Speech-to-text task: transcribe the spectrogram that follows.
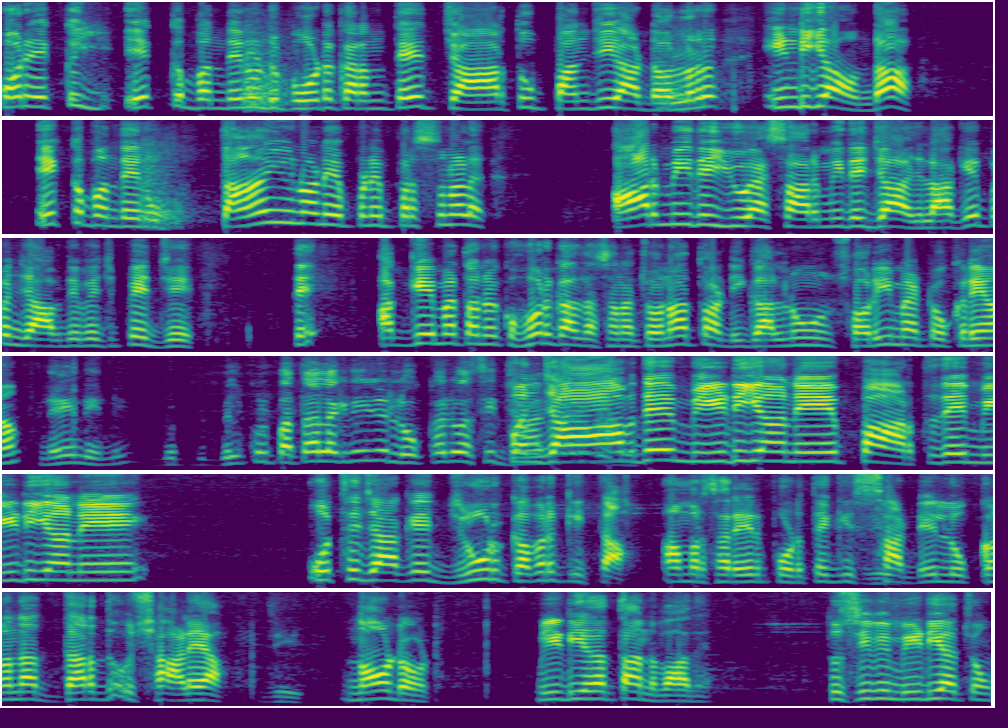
ਔਰ ਇੱਕ ਇੱਕ ਬੰਦੇ ਨੂੰ ਡਿਪੋਰਟ ਕਰਨ ਤੇ 4 ਤੋਂ 5000 ਡਾਲਰ ਇੰਡੀਆ ਆਉਂਦਾ ਇੱਕ ਬੰਦੇ ਨੂੰ। ਤਾਂ ਹੀ ਉਹਨਾਂ ਨੇ ਆਪਣੇ ਪਰਸਨਲ ਆਰਮੀ ਦੇ ਯੂਐਸ ਆਰਮੀ ਦੇ ਜਹਾਜ਼ ਲਾ ਕੇ ਪੰਜਾਬ ਦੇ ਵਿੱਚ ਭੇਜੇ। ਤੇ ਅੱਗੇ ਮੈਂ ਤੁਹਾਨੂੰ ਇੱਕ ਹੋਰ ਗੱਲ ਦੱਸਣਾ ਚਾਹੁੰਦਾ ਤੁਹਾਡੀ ਗੱਲ ਨੂੰ ਸੌਰੀ ਮੈਂ ਟੋਕ ਰਿਹਾ। ਨਹੀਂ ਨਹੀਂ ਨਹੀਂ ਬਿਲਕੁਲ ਪਤਾ ਲੱਗਣੀ ਜੇ ਲੋਕਾਂ ਨੂੰ ਅਸੀਂ ਪੰਜਾਬ ਦੇ ਮੀਡੀਆ ਨੇ ਭਾਰਤ ਦੇ ਮੀਡੀਆ ਨੇ ਉੱਥੇ ਜਾ ਕੇ ਜ਼ਰੂਰ ਕਵਰ ਕੀਤਾ ਅੰਮ੍ਰਿਤਸਰ 에ਅਰਪੋਰਟ ਤੇ ਕਿ ਸਾਡੇ ਲੋਕਾਂ ਦਾ ਦਰਦ ਉਛਾਲਿਆ। ਜੀ। ਨੋ ਡਾਊਟ ਮੀਡੀਆ ਦਾ ਧੰਨਵਾਦ ਹੈ। ਤੁਸੀਂ ਵੀ ਮੀਡੀਆ ਚੋਂ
